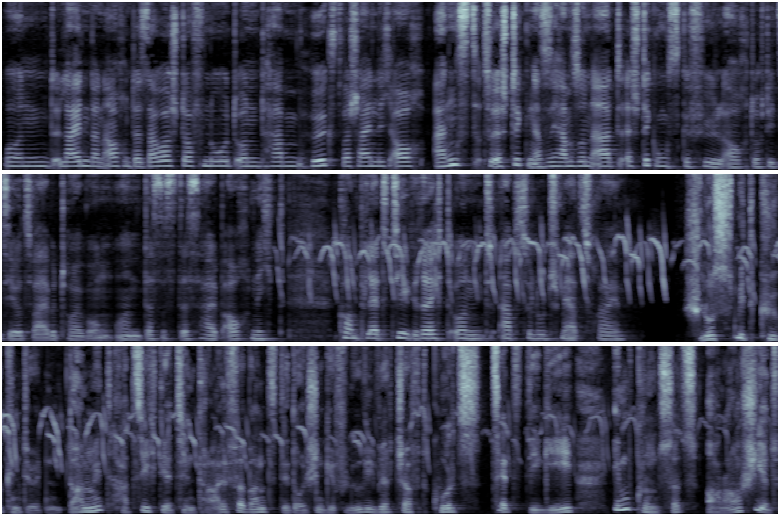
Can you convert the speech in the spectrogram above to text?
und leiden dann auch unter Sauerstoffnot und haben höchstwahrscheinlich auch Angst zu ersticken. Also sie haben so eine Art Erstickungsgefühl auch durch die CO2-Betäubung und das ist deshalb auch nicht komplett tiergerecht und absolut schmerzfrei. Schluss mit Kükentöten. Damit hat sich der Zentralverband der deutschen Geflügelwirtschaft, kurz ZDG, im Grundsatz arrangiert,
